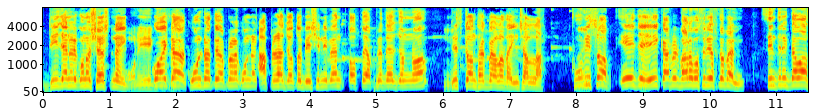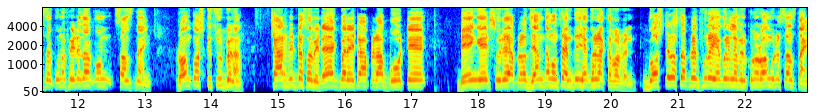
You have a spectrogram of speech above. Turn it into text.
ডিজাইনের কোনো শেষ নাই। কয়টা কোনটাতে আপনারা কোনটা আপনারা যত বেশি নেবেন তত আপনাদের জন্য ডিসকাউন্ট থাকবে আলাদা ইনশাল্লাহ খুবই সব এই যে এই কার্পেট বারো বছর ইউজ করবেন সিনথেটিক দেওয়া আছে কোনো ফেটে যাওয়ার কোন চান্স নাই। রং কষ্ট কিছু উঠবে না। চার ফিট বা ছয় ফিট একবার এটা আপনারা বোটে ভেঙে সুরে আপনারা জ্যাম তেমন চান ইয়ে করে রাখতে পারবেন। গস্তে গস্তে আপনি পুরো ইয়ে করে নেবেন কোনো রং উঠার চান্স নাই।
